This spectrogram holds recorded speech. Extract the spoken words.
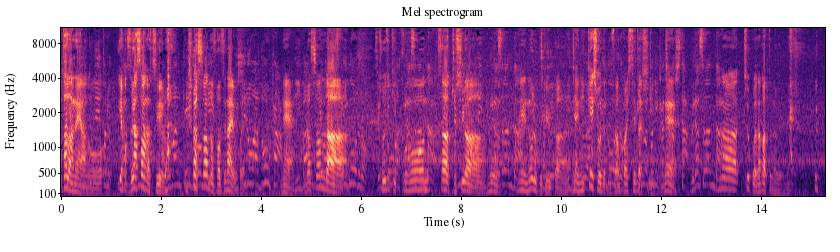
あただねあのやっぱグラスワンダー強いわ。グラスワンダーさせないよこれ。ねえグラスワンダー正直このさ年はもうね能力というかね日経賞でも惨敗してたしねそんな強くはなかったんだけどね。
